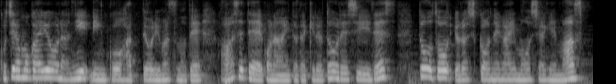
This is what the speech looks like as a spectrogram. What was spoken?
こちらも概要欄にリンクを貼っておりますので合わせてご覧いただけると嬉しいです。どうぞよろしくお願い申し上げます。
